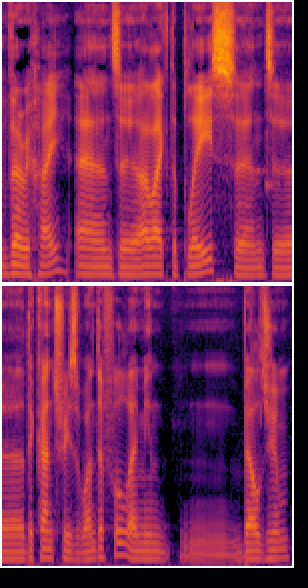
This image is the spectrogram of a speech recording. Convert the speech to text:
very high, and uh, I like the place and uh, the country is wonderful. I mean, Belgium.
